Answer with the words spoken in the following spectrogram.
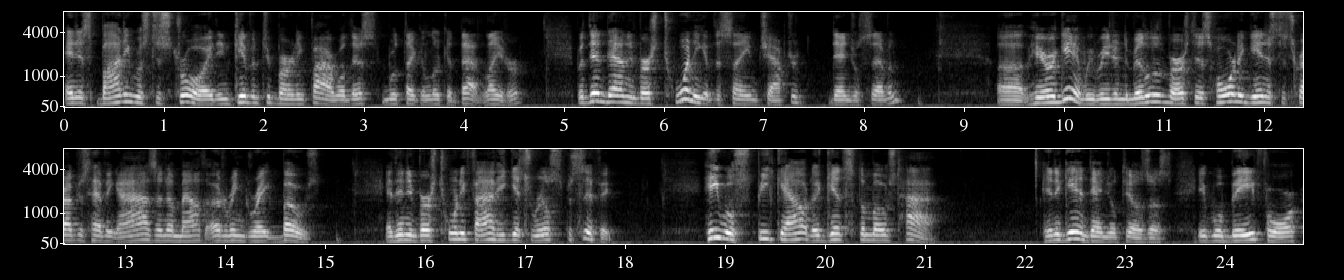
and its body was destroyed and given to burning fire. Well, this we'll take a look at that later. But then down in verse 20 of the same chapter, Daniel 7, uh, here again, we read in the middle of the verse, this horn again is described as having eyes and a mouth uttering great boast. And then in verse 25, he gets real specific. He will speak out against the Most High. And again, Daniel tells us it will be for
